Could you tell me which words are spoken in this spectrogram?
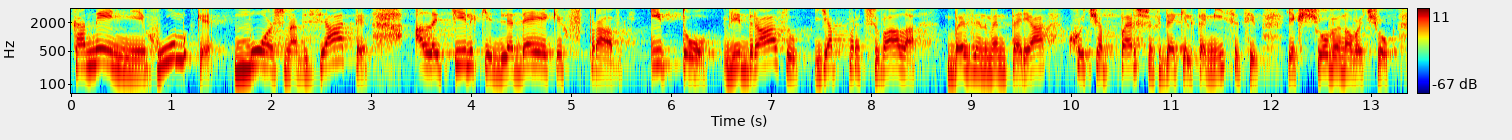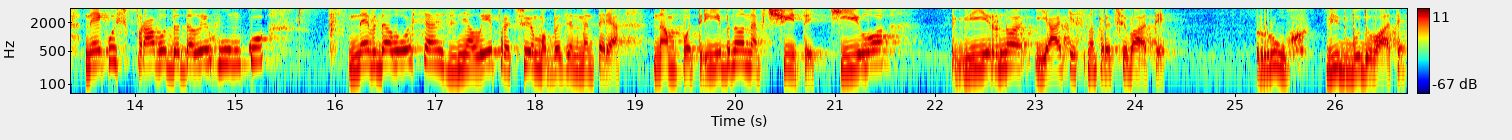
тканинні гумки можна взяти, але тільки для деяких вправ. І то відразу я б працювала без інвентаря, хоча б перших декілька місяців, якщо ви новачок. На якусь вправу додали гумку. Не вдалося, зняли, працюємо без інвентаря. Нам потрібно навчити тіло вірно, якісно працювати. Рух відбудувати.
